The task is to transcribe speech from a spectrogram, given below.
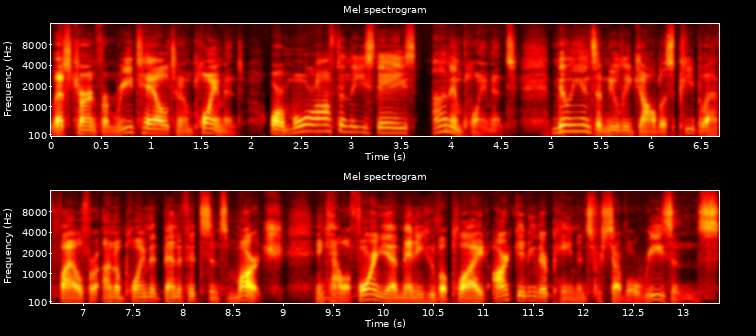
Let's turn from retail to employment, or more often these days, unemployment. Millions of newly jobless people have filed for unemployment benefits since March. In California, many who've applied aren't getting their payments for several reasons.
